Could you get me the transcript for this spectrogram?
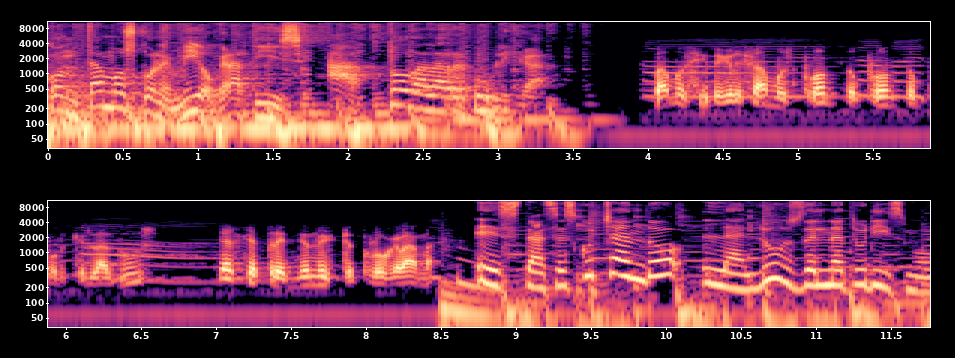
Contamos con envío gratis a toda la República. Vamos y regresamos pronto, pronto, porque la luz ya se prendió en este programa. Estás escuchando La Luz del Naturismo.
